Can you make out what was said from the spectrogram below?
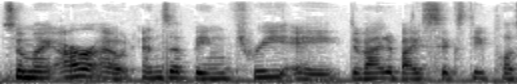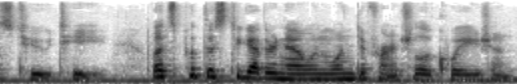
So my R out ends up being 3a divided by 60 plus 2t. Let's put this together now in one differential equation.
